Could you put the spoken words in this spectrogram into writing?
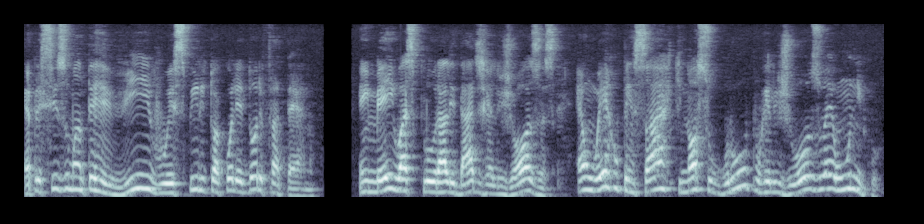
É preciso manter vivo o espírito acolhedor e fraterno. Em meio às pluralidades religiosas, é um erro pensar que nosso grupo religioso é único.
